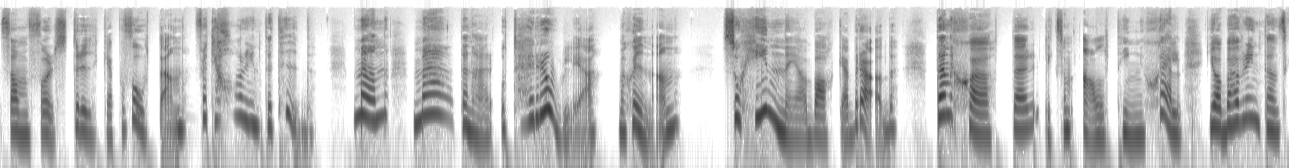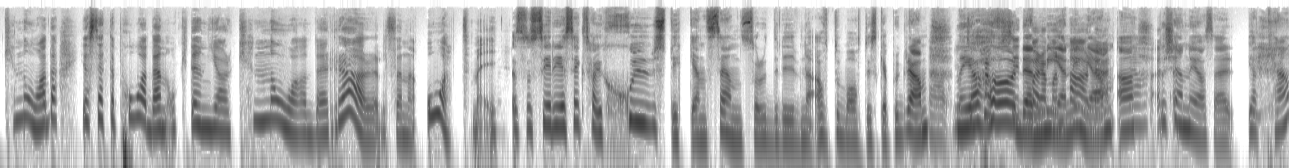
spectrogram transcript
som får stryka på foten. För att jag har inte tid. Men med den här otroliga maskinen så hinner jag baka bröd. Den sköter liksom allting själv. Jag behöver inte ens knåda. Jag sätter på den och den gör knåderörelserna åt mig. Alltså, serie 6 har ju sju stycken sensordrivna automatiska program. Ja, När jag hör den hör meningen, ja, Ja. då känner jag så här, jag kan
